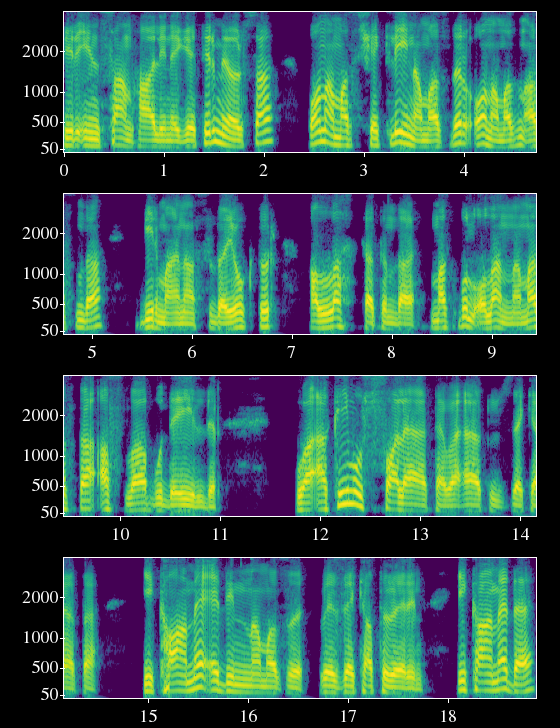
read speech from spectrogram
bir insan haline getirmiyorsa o namaz şekli namazdır. O namazın aslında bir manası da yoktur. Allah katında makbul olan namaz da asla bu değildir. Ve akimus salate ve atuz zekata. İkame edin namazı ve zekatı verin. İkame de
